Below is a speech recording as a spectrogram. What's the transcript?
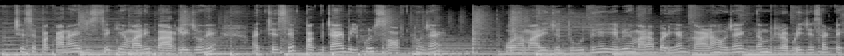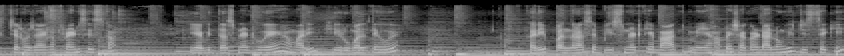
अच्छे से पकाना है जिससे कि हमारी बार्ली जो है अच्छे से पक जाए, बिल्कुल सॉफ्ट हो जाए और हमारी जो दूध है ये भी हमारा बढ़िया गाढ़ा हो जाए, एकदम रबड़ी जैसा टेक्सचर हो जाएगा फ्रेंड्स इसका। ये अभी 10 मिनट हुए हैं हमारी खीर उबलते हुए। करीब 15 से 20 मिनट के बाद मैं यहाँ पे शक्कर डालूँगी, जिससे कि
